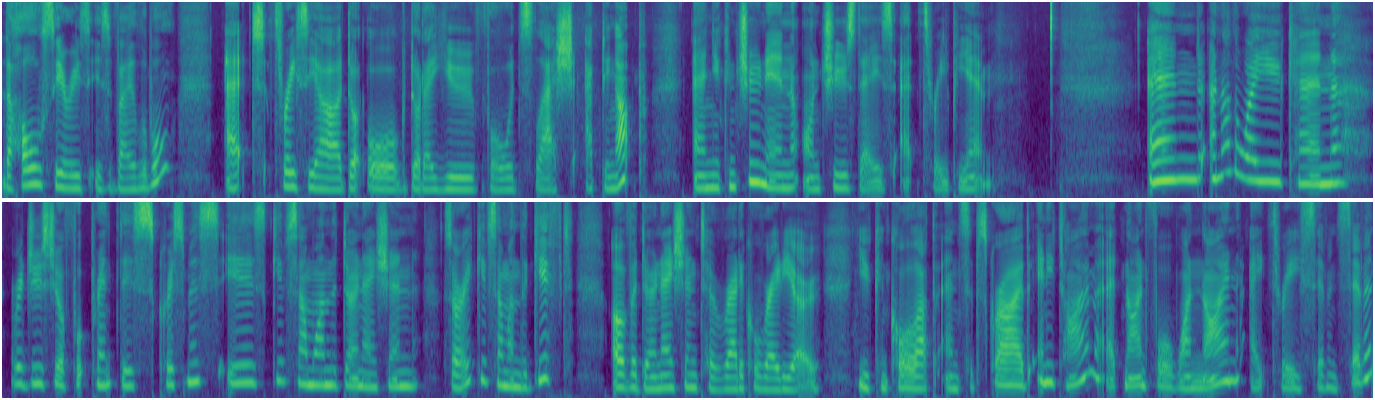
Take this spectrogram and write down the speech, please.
the whole series is available at 3cr.org.au forward slash acting up, and you can tune in on Tuesdays at 3 pm. And another way you can reduce your footprint this Christmas is give someone the donation, sorry, give someone the gift of a donation to Radical Radio. You can call up and subscribe anytime at 9419 8377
